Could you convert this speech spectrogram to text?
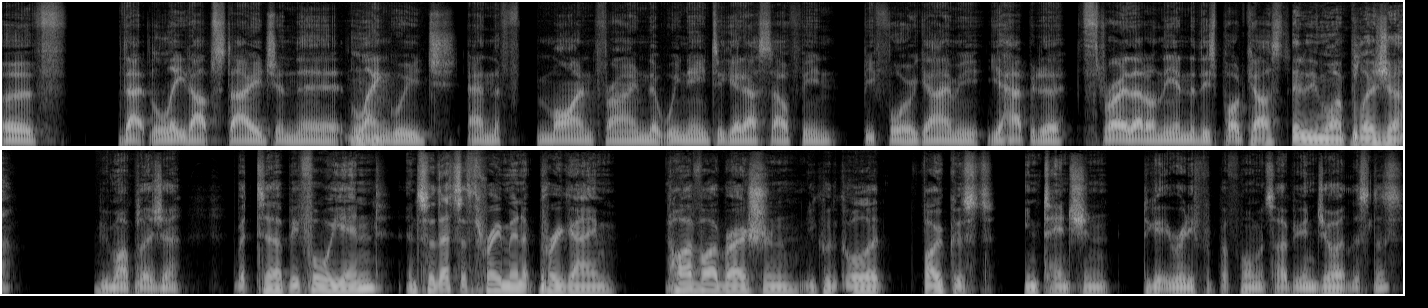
of that lead up stage and the Mhm. language and the f- mind frame that we need to get ourselves in before a game. You- You're happy to throw that on the end of this podcast? It'd be my pleasure. It'd be my pleasure. But uh, before we end, and so that's a three minute pre-game, high vibration, you could call it focused intention to get you ready for performance. I hope you enjoy it, listeners.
